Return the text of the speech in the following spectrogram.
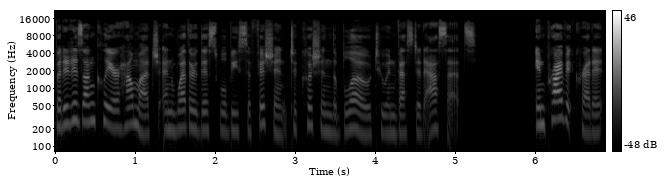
but it is unclear how much and whether this will be sufficient to cushion the blow to invested assets. In private credit,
